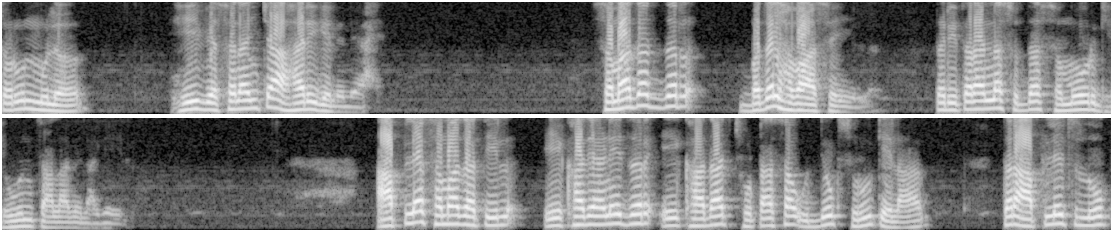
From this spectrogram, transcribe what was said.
तरुण मुलं ही व्यसनांच्या आहारी गेलेले आहेत. समाजात जर बदल हवा असेल तर इतरांना सुद्धा समोर घेऊन चालावे लागेल. आपल्या समाजातील एखाद्याने जर एखादा छोटासा उद्योग सुरू केला तर आपलेच लोक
